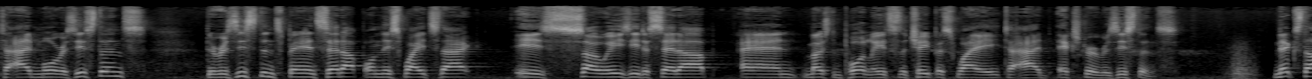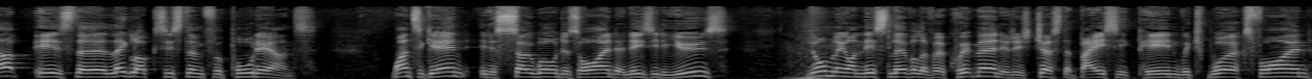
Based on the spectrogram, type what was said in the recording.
to add more resistance. The resistance band setup on this weight stack is so easy to set up, and most importantly, it's the cheapest way to add extra resistance. Next up is the leg lock system for pull downs. Once again, it is so well designed and easy to use. Normally on this level of equipment, it is just a basic pin which works fine.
